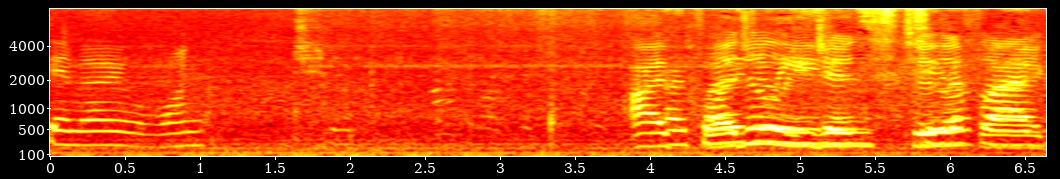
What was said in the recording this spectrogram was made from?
Stand by. One, two. I pledge allegiance to the flag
